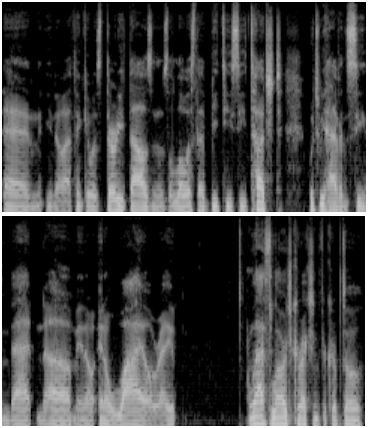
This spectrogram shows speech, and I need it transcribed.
and you know i think it was 30000 was the lowest that btc touched which we haven't seen that um, a, in a while right? Last large correction for crypto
